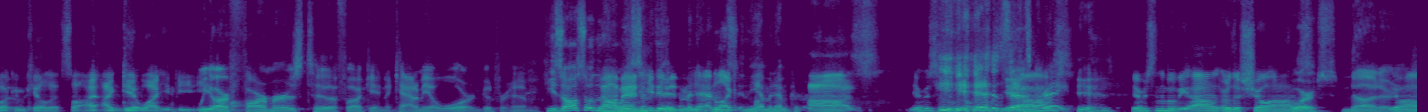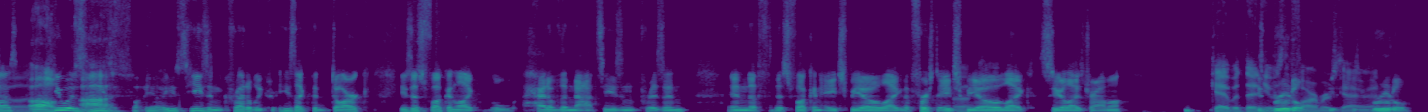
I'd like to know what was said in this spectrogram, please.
fucking movie. killed it. So I, I get why he beat. We Ethan are Hawke. farmers to a fucking Academy Award. Good for him. He's also the No, voice man, he of the did- he M&Ms did, like, in the M&M commercial. Oz. You ever seen? He the movie is, that's Oz? great. Yeah, You ever seen the movie Oz or the show Oz? of course. No, no, no. Oz? no. Oh, he was Oz. he's, you know, he's he's incredibly he's like the dark he's just fucking like head of the Nazis in prison in the this fucking HBO like the first HBO Uh-huh. like serialized drama. okay, but then He's he was brutal. the farmers he's, guy, he's right? brutal.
